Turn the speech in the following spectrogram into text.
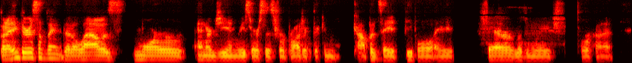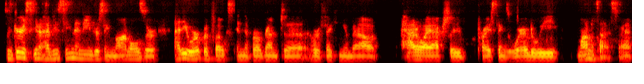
But I think there is something that allows more energy and resources for a project that can compensate people a fair living wage to work on it. So I'm curious, you know, have you seen any interesting models or how do you work with folks in the program to who are thinking about how do I actually price things? Where do we monetize, right?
